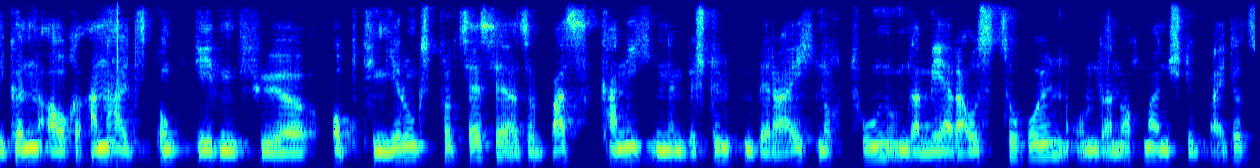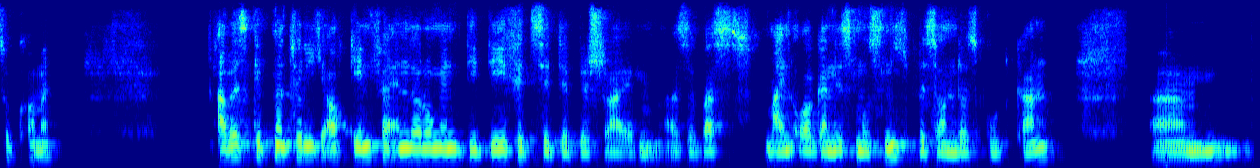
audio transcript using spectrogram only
die können auch Anhaltspunkt geben für Optimierungsprozesse. Also was kann ich in einem bestimmten Bereich noch tun, um da mehr rauszuholen, um da noch mal ein Stück weiterzukommen. Aber es gibt natürlich auch Genveränderungen, die Defizite beschreiben. Also was mein Organismus nicht besonders gut kann. Ähm,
